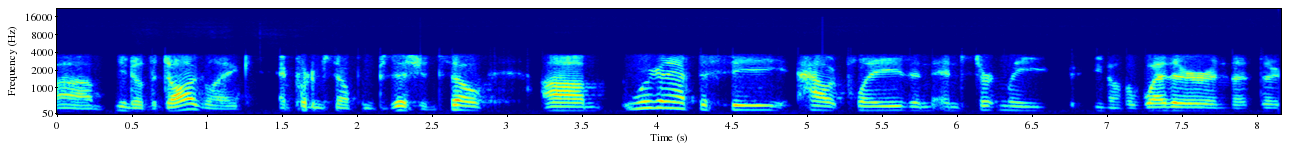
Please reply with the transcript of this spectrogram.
um, you know, the dog leg and put himself in position. So um, we're going to have to see how it plays, and, and certainly, you know, the weather and the, the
